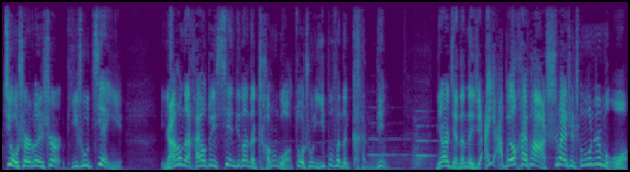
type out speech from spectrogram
就事论事提出建议，然后呢还要对现阶段的成果做出一部分的肯定。你要是简单的一句，哎呀，不要害怕，失败是成功之母。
